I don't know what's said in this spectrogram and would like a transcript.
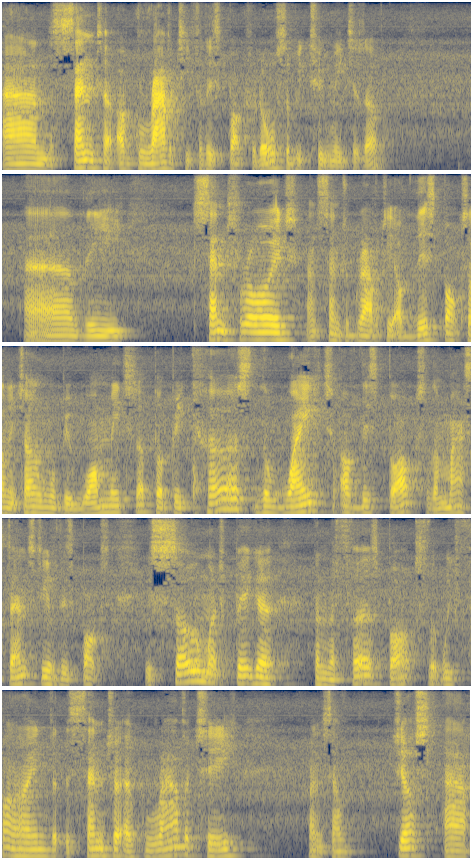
and the center of gravity for this box would also be two meters up. And the centroid and center of gravity of this box on its own would be one meter up but because the weight of this box or the mass density of this box is so much bigger than the first box that we find that the center of gravity finds itself just at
